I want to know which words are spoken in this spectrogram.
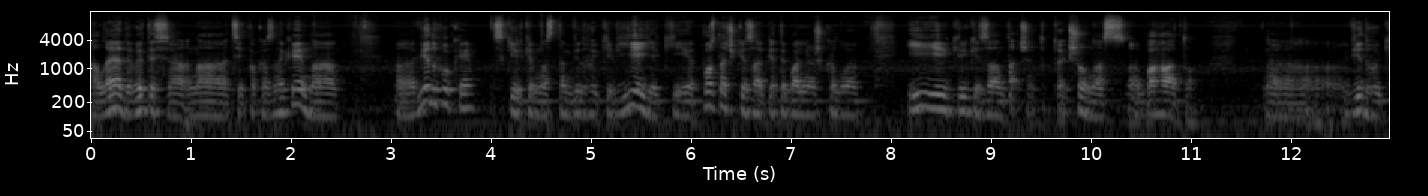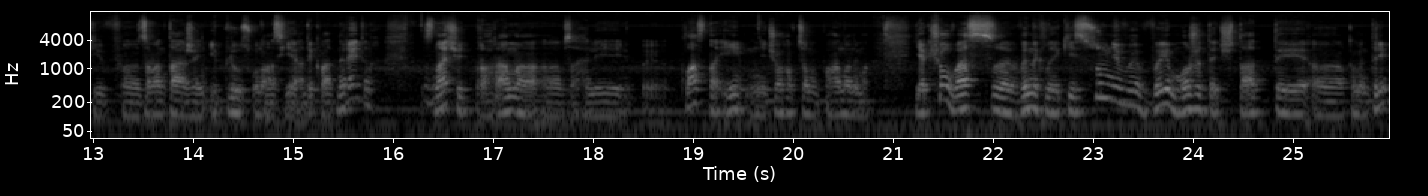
але дивитися на ці показники, на е, відгуки, скільки в нас там відгуків є, які позначки за п'ятибальною шкалою, і кількість завантажень. Тобто, якщо в нас е, багато е, відгуків, завантажень, і плюс у нас є адекватний рейтинг, значить програма взагалі класна і нічого в цьому поганого нема. Якщо у вас виникли якісь сумніви, ви можете читати коментарі.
